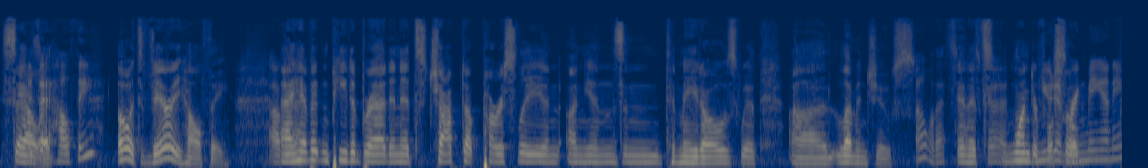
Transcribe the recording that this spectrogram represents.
salad. Is it healthy? Oh, it's very healthy. I have it in pita bread, and it's chopped up parsley and onions and tomatoes with uh, lemon juice. Oh, that sounds and it's good. wonderful. You didn't So- bring me any?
